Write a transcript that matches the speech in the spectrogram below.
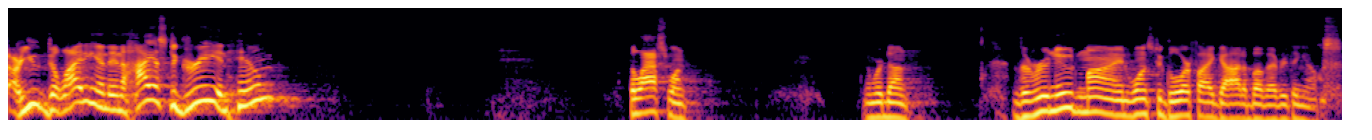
Are you delighting in, in the highest degree in Him? The last one, and we're done. The renewed mind wants to glorify God above everything else.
